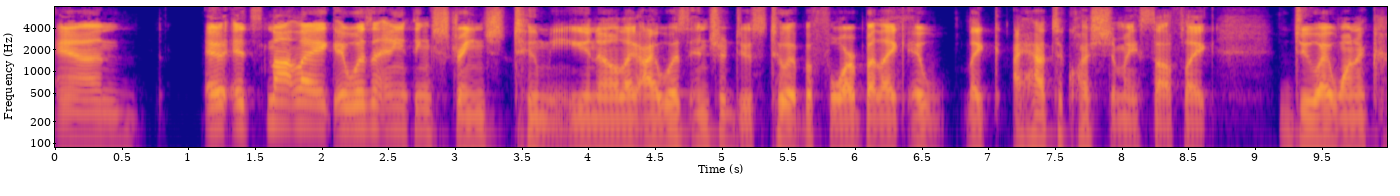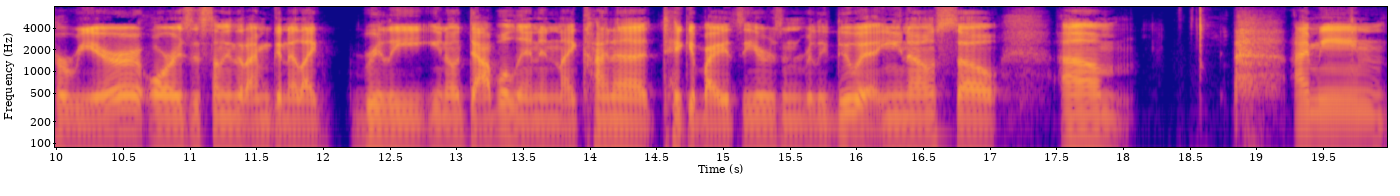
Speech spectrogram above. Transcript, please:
and it, it's not like it wasn't anything strange to me, you know. Like I was introduced to it before, but like it, like I had to question myself, like. Do I want a career or is this something that I'm gonna like really, you know, dabble in and like kind of take it by its ears and really do it, you know? So, um, I mean,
